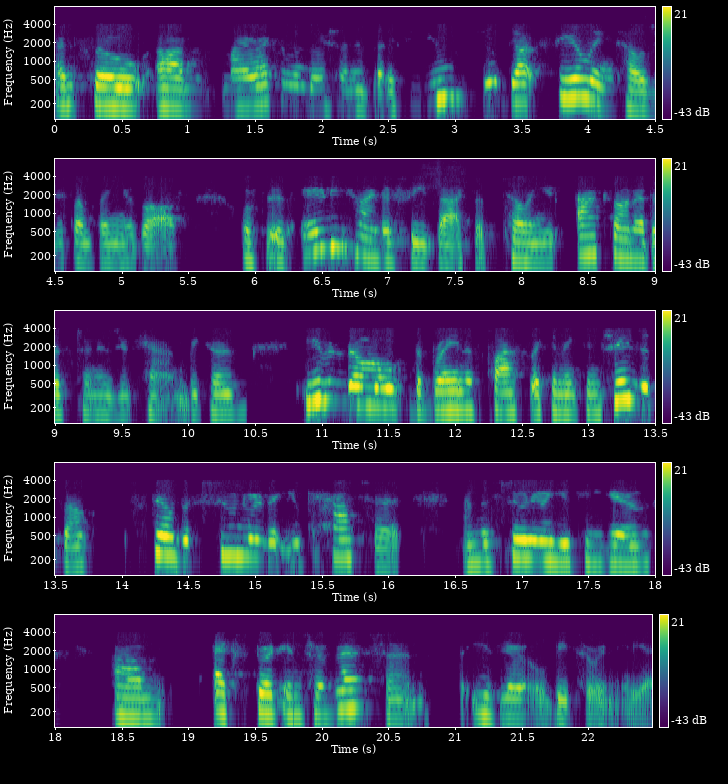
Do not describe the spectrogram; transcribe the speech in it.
And so um, my recommendation is that if you your gut feeling tells you something is off, or if there's any kind of feedback that's telling you act on it as soon as you can, because even though the brain is plastic and it can change itself, still the sooner that you catch it and the sooner you can give um, expert intervention, the easier it will be to remediate.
